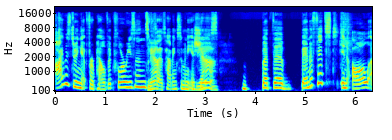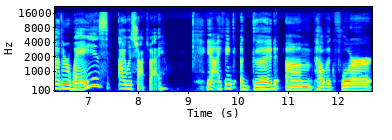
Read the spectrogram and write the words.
I was doing it for pelvic floor reasons because Yeah. I was having so many issues. Yeah. But the benefits in all other ways, I was shocked by. Yeah, I think a good um, pelvic floor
